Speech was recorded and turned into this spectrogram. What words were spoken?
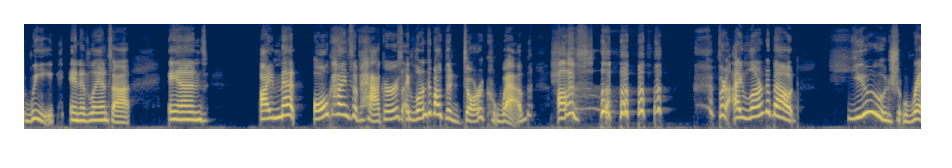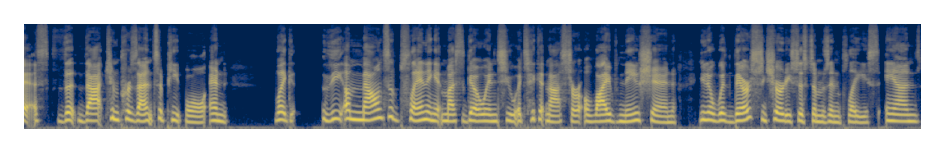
week in Atlanta and I met all kinds of hackers. I learned about the dark web. Uh, but I learned about huge risks that that can present to people and like the amounts of planning it must go into a Ticketmaster, a Live Nation, you know, with their security systems in place and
